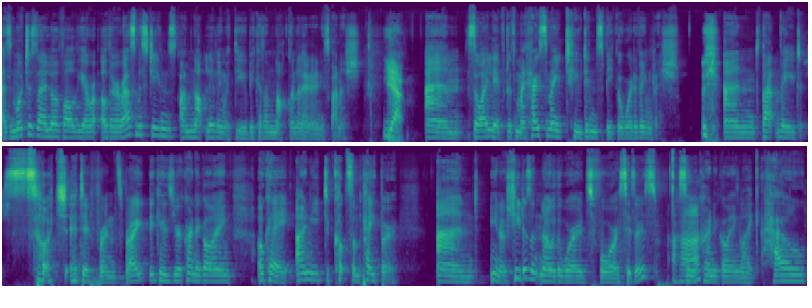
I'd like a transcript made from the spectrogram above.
as much as I love all the er- other Erasmus students, I'm not living with you because I'm not going to learn any Spanish. Yeah. Um, so I lived with my housemate who didn't speak a word of English. and that made such a difference, right? Because you're kind of going, okay, I need to cut some paper. And, you know, she doesn't know the words for scissors. So you're uh-huh. kind of going like, how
